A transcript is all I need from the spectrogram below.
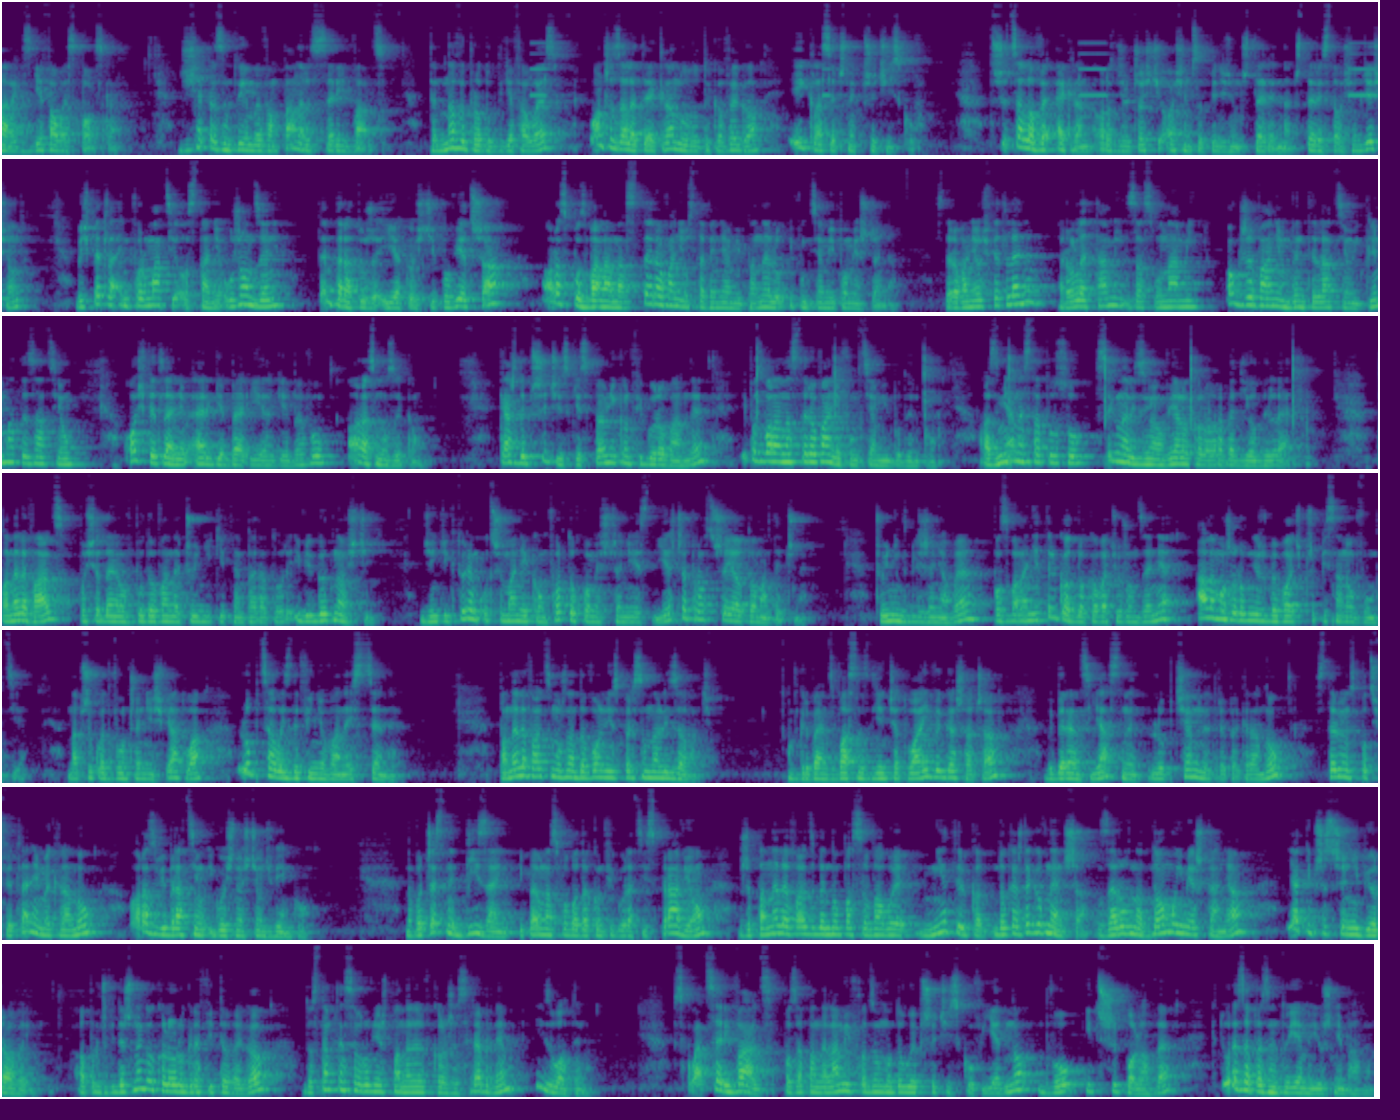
Marek z GVS Polska. Dzisiaj prezentujemy Wam panel z serii Waltz. Ten nowy produkt GVS łączy zalety ekranu dotykowego i klasycznych przycisków. Trzycalowy ekran o rozdzielczości 854 x 480 wyświetla informacje o stanie urządzeń, temperaturze i jakości powietrza oraz pozwala na sterowanie ustawieniami panelu i funkcjami pomieszczenia. Sterowanie oświetleniem, roletami, zasłonami, ogrzewaniem, wentylacją i klimatyzacją, oświetleniem RGB i RGBW oraz muzyką. Każdy przycisk jest w pełni konfigurowalny i pozwala na sterowanie funkcjami budynku, a zmianę statusu sygnalizują wielokolorowe diody LED. Panele Waltz posiadają wbudowane czujniki temperatury i wilgotności, dzięki którym utrzymanie komfortu w pomieszczeniu jest jeszcze prostsze i automatyczne. Czujnik zbliżeniowy pozwala nie tylko odblokować urządzenie, ale może również wywołać przypisaną funkcję, np. włączenie światła lub całej zdefiniowanej sceny. Panele Waltz można dowolnie spersonalizować, wgrywając własne zdjęcia tła i wygaszacza, wybierając jasny lub ciemny tryb ekranu, sterując podświetleniem ekranu oraz wibracją i głośnością dźwięku. Nowoczesny design i pełna swoboda konfiguracji sprawią, że panele Waltz będą pasowały nie tylko do każdego wnętrza, zarówno domu i mieszkania, jak i przestrzeni biurowej. Oprócz widocznego koloru grafitowego, dostępne są również panele w kolorze srebrnym i złotym. W skład serii Waltz poza panelami wchodzą moduły przycisków jedno-, dwu- i trzypolowe, które zaprezentujemy już niebawem.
